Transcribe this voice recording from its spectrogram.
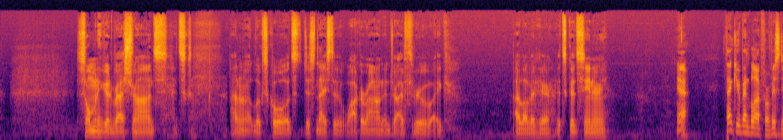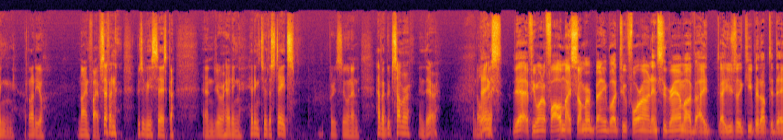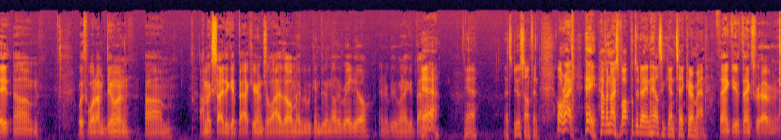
so many good restaurants. It's, I don't know. It looks cool. It's just nice to walk around and drive through. Like, I love it here. It's good scenery. Yeah. Thank you, Ben Blood, for visiting Radio 957 957, and you're heading heading to the States pretty soon. And have a good summer in there. And all the Thanks. Yeah, if you want to follow my summer, Benny Blood 24 on Instagram, I, I I usually keep it up to date um, with what I'm doing. Um, I'm excited to get back here in July, though. Maybe we can do another radio interview when I get back. Yeah. Yeah. Let's do something. All right. Hey, have a nice Vappu today in Helsinki and take care, man. Thank you. Thanks for having me.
